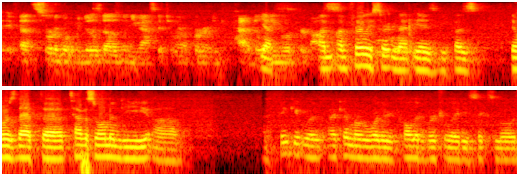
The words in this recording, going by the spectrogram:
if that's sort of what Windows does when you ask it to run a program in compatibility Yes. mode for I'm, DOS? I'm fairly certain that is because there was that uh, Tavis Ormandy, uh, I think it was, I can't remember whether he called it a virtual 86 mode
